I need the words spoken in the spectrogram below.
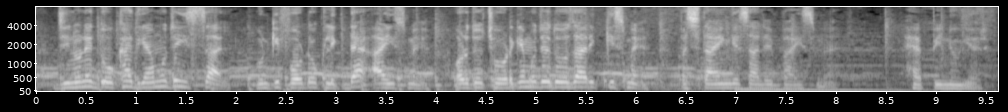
जिन्होंने धोखा दिया मुझे इस साल। उनकी फ़ोटो क्लिक है आइस में और जो छोड़ के मुझे 2021 में। पछताएँगे साले 22 में। Happy new year.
